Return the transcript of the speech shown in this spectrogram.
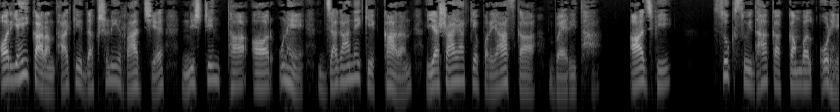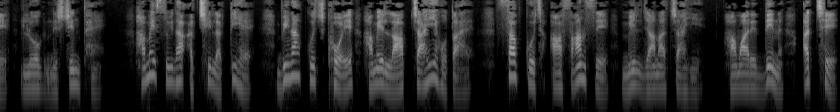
और यही कारण था कि दक्षिणी राज्य निश्चिंत था और उन्हें जगाने के कारण यशाया के प्रयास का वैरी था। आज भी सुख सुविधा का कंबल ओढ़े लोग निश्चिंत हैं। हमें सुविधा अच्छी लगती है। बिना कुछ खोए हमें लाभ चाहिए होता है। सब कुछ आसान से मिल जाना चाहिए। हमारे दिन अच्छे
